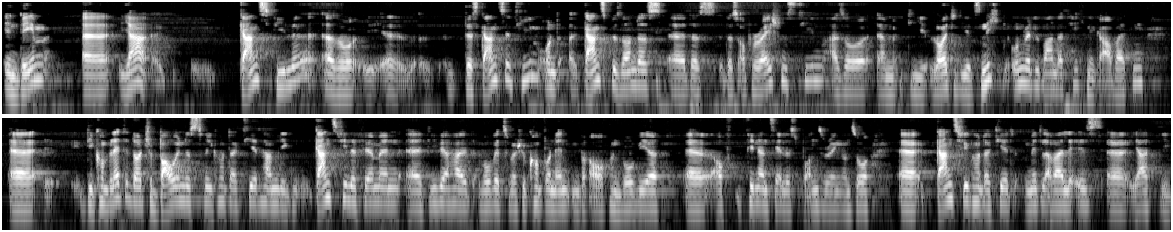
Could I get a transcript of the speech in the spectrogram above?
in dem, äh, ja, ganz viele, also äh, das ganze Team und ganz besonders äh, das, das Operations-Team, also ähm, die Leute, die jetzt nicht unmittelbar in der Technik arbeiten, äh, die komplette deutsche Bauindustrie kontaktiert haben, die ganz viele Firmen, die wir halt, wo wir zum Beispiel Komponenten brauchen, wo wir auch finanzielles Sponsoring und so, ganz viel kontaktiert. Mittlerweile ist, ja, die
